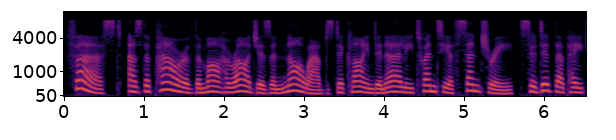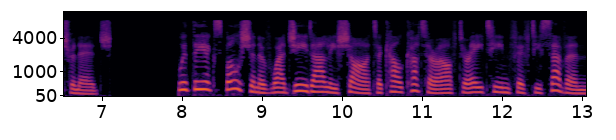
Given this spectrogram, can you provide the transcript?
First, as the power of the Maharajas and Nawabs declined in early 20th century, so did their patronage. With the expulsion of Wajid Ali Shah to Calcutta after 1857,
